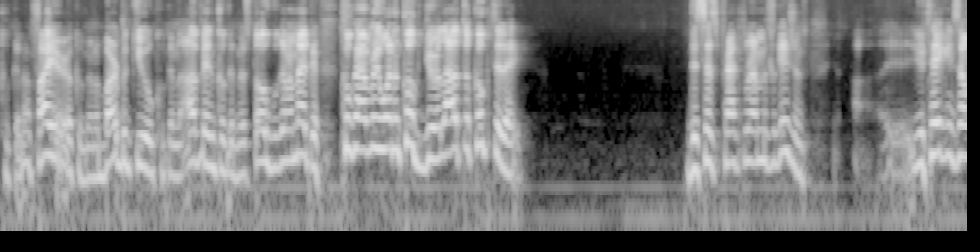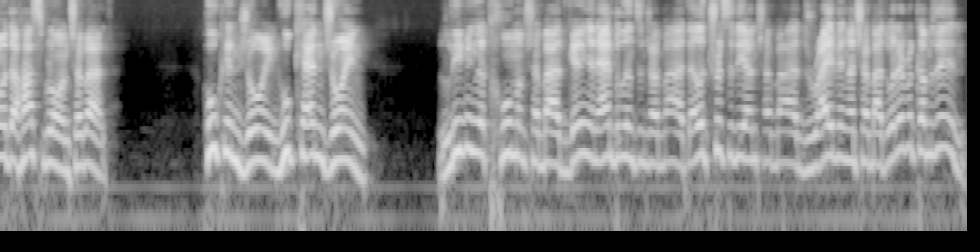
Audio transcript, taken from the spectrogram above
Cook on a fire, cook on a barbecue, cook in the oven, cook in the stove, cook on a maker, cook however you want to cook. You're allowed to cook today. This has practical ramifications. Uh, you're taking someone to hospital on Shabbat. Who can join? Who can join leaving the tchum of Shabbat, getting an ambulance on Shabbat, electricity on Shabbat, driving on Shabbat, whatever comes in,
